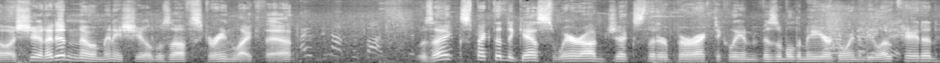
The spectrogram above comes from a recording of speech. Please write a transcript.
Oh shit, I didn't know a mini shield was off screen like that. Was I expected to guess where objects that are practically invisible to me are going to be located?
